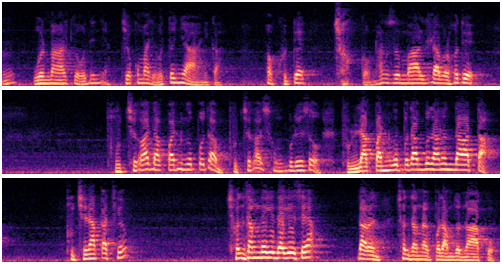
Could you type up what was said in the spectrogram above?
응? 원망할 게 어딨냐? 지옥고 맛이 어떻냐 하니까 어, 그때 척고 나서서 말 대답을 하되 부처가 낙받는 것보다 부처가 성불해서 불낙받는 것보다도 나는 나았다. 부처낙 같아요? 천상락이 내게 있어야 나는 천상락보담도 나았고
